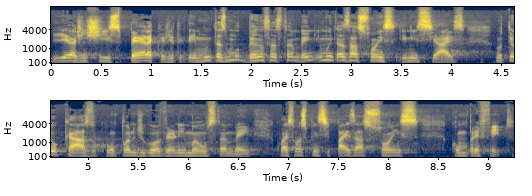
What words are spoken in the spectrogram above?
e a gente espera, acredita que tem muitas mudanças também e muitas ações iniciais. No teu caso, com o plano de governo em mãos também, quais são as principais ações como prefeito?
